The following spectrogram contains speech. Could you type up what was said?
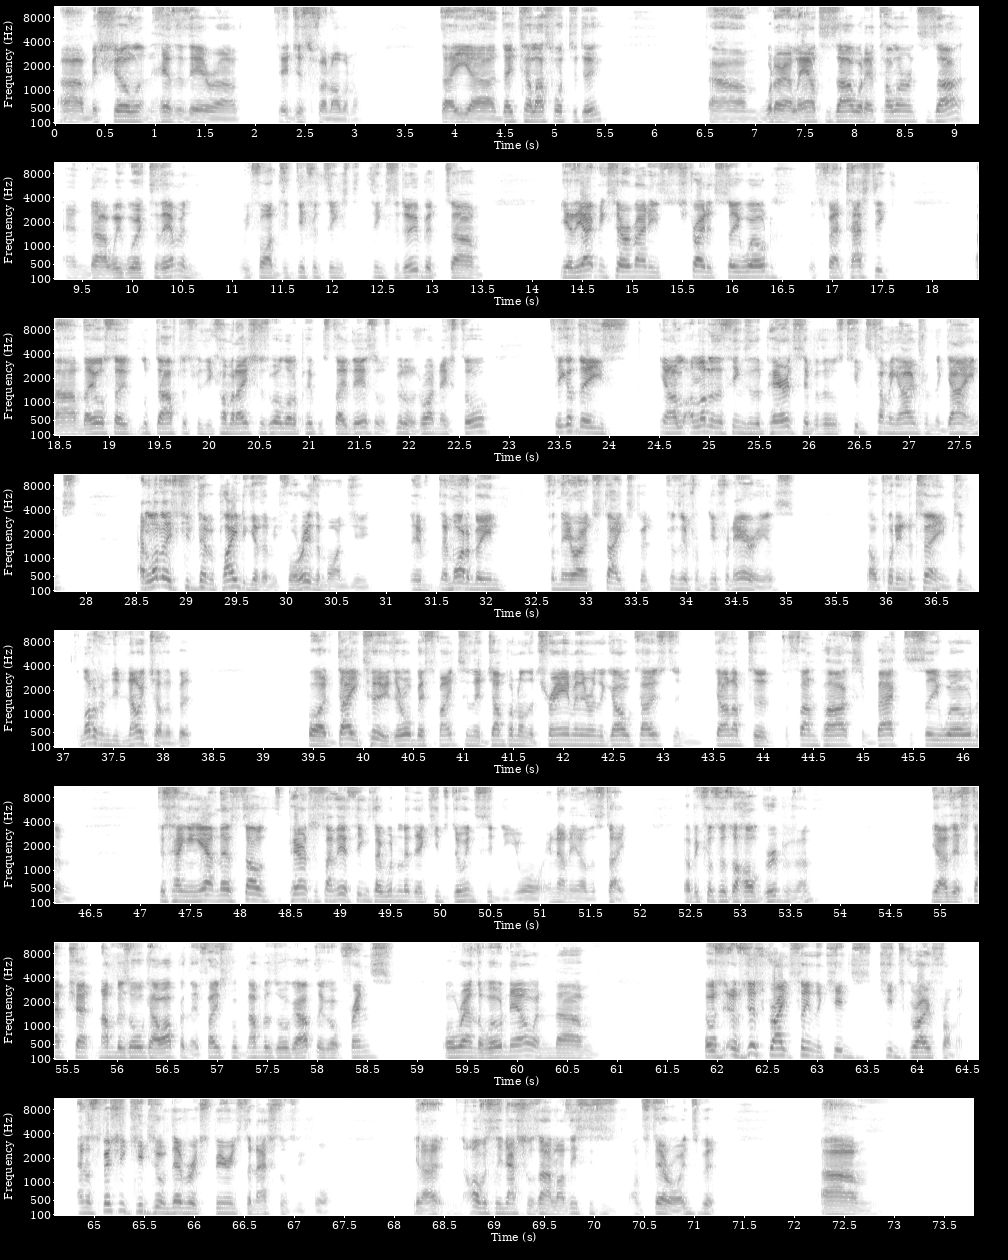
Uh, Michelle and Heather, they're uh, they're just phenomenal. They uh, they tell us what to do, um, what our allowances are, what our tolerances are, and uh, we work to them and we find different things things to do. But um, yeah, the opening ceremony straight at SeaWorld was fantastic. Um, they also looked after us with the accommodation as well. A lot of people stayed there, so it was good. It was right next door. So you got these, you know, a lot of the things that the parents said, but there was kids coming home from the games, and a lot of these kids never played together before either, mind you. They, they might have been from their own states, but because they're from different areas, they were put into teams, and a lot of them didn't know each other. But by day two, they're all best mates and they're jumping on the tram and they're in the Gold Coast and going up to the fun parks and back to SeaWorld and just hanging out. And those parents are saying they're things they wouldn't let their kids do in Sydney or in any other state. But because there's a whole group of them, you know, their Snapchat numbers all go up and their Facebook numbers all go up. They've got friends all around the world now. And um, it was it was just great seeing the kids kids grow from it. And especially kids who have never experienced the nationals before you know, obviously nationals aren't like this. This is on steroids, but um,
